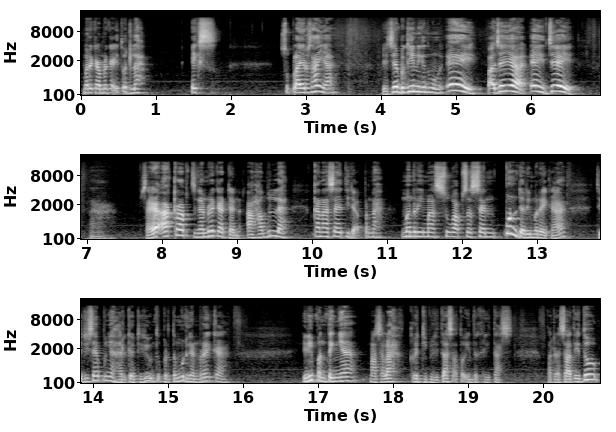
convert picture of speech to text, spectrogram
mereka-mereka itu adalah ex supplier saya. Biasanya begini ketemu, eh Pak Jaya, eh J. Nah, saya akrab dengan mereka dan alhamdulillah karena saya tidak pernah menerima suap sesen pun dari mereka, jadi saya punya harga diri untuk bertemu dengan mereka. Ini pentingnya masalah kredibilitas atau integritas. Pada saat itu,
